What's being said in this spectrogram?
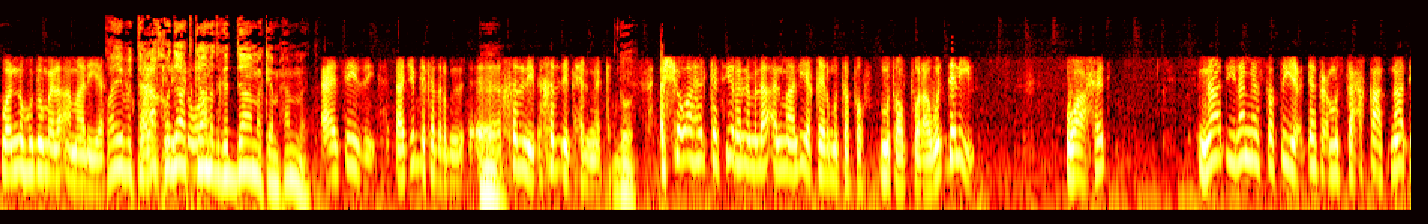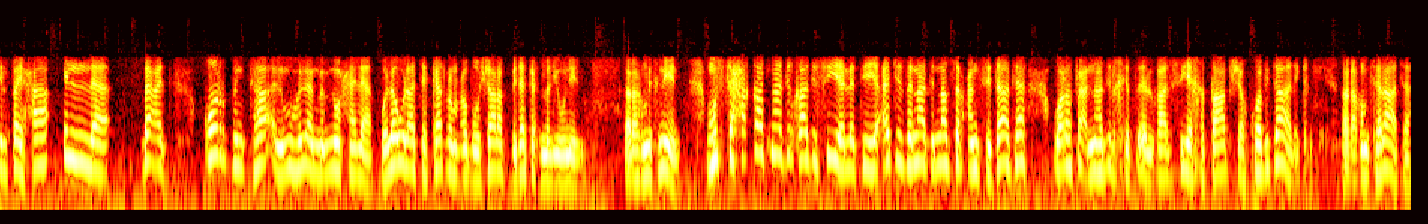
وانه ذو ملاءه ماليه طيب التعاقدات كانت قدامك يا محمد. عزيزي أجيب لك هذا آه، خلني خلني بحلمك. قول. الشواهد كثيرة الملاءه المالية غير متوفرة. والدليل واحد نادي لم يستطيع دفع مستحقات نادي الفيحاء إلا بعد قرب انتهاء المهلة الممنوحة له ولولا تكرم عضو شرف بدفع مليونين رقم اثنين. مستحقات نادي القادسية التي عجز نادي النصر عن سدادها ورفع نادي القادسية خطاب شكوى بذلك. رقم ثلاثة.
